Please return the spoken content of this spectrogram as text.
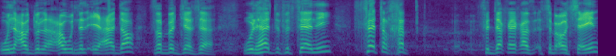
ونعاودوا عاودنا الإعادة ضربة جزاء. والهدف الثاني فات الخط في الدقيقة 97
